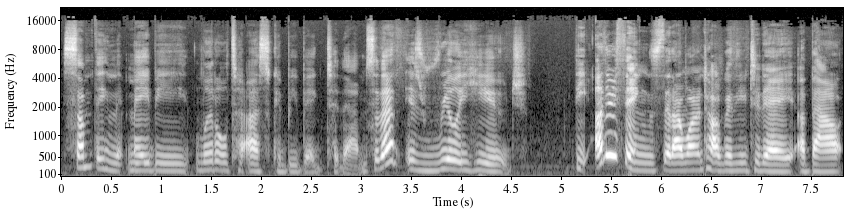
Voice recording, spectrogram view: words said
Something that may be little to us could be big to them. So that is really huge. The other things that I want to talk with you today about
